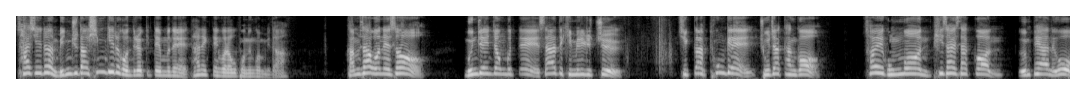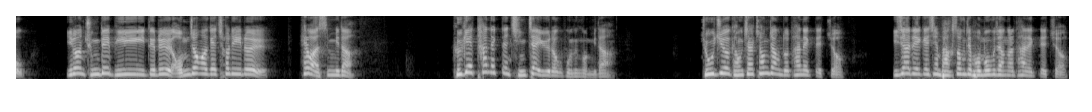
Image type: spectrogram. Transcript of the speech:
사실은 민주당 심기를 건드렸기 때문에 탄핵된 거라고 보는 겁니다. 감사원에서 문재인 정부 때 사드 기밀 유출, 집값 통계 조작한 거, 서해 공무원 피살 사건, 은폐한 의혹, 이런 중대 비위들을 엄정하게 처리를 해왔습니다. 그게 탄핵된 진짜 이유라고 보는 겁니다. 조지호 경찰청장도 탄핵됐죠. 이 자리에 계신 박성재 법무부 장관 탄핵됐죠.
